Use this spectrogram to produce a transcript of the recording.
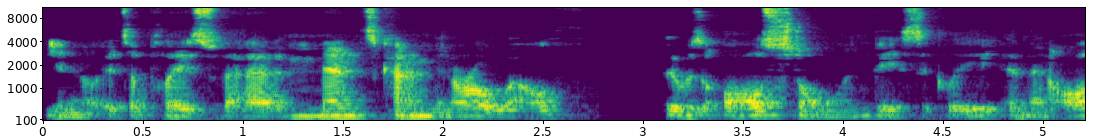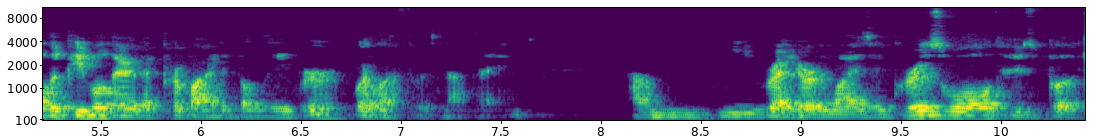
You know, it's a place that had immense kind of mineral wealth. It was all stolen, basically, and then all the people there that provided the labor were left with nothing. Um, the writer Eliza Griswold, whose book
